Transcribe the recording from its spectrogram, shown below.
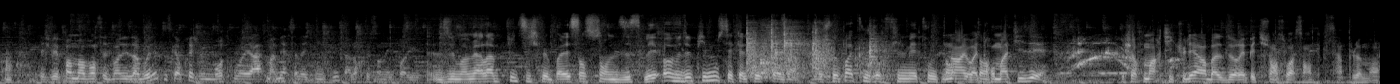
Et je vais pas m'avancer devant les abonnés parce qu'après je vais me retrouver à ma mère, ça va être une pute alors que c'en est pas une. Dis ma mère la pute si je fais pas les 170. Les offs de Pimous, c'est quelque chose. hein. Je peux pas toujours filmer tout le temps. Non, il va être traumatisé. Échauffement articulaire à base de répétition en 60, simplement. De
